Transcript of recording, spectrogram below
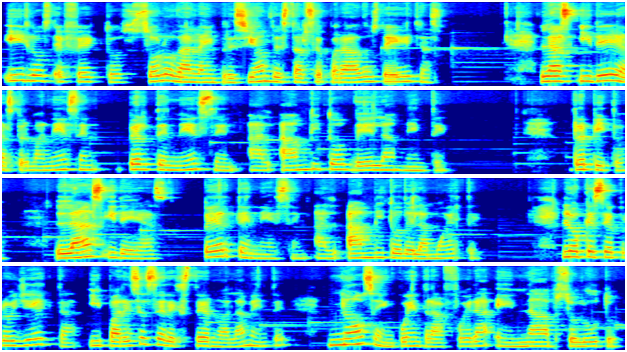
y los efectos solo dan la impresión de estar separados de ellas. Las ideas permanecen pertenecen al ámbito de la mente. Repito, las ideas pertenecen al ámbito de la muerte. Lo que se proyecta y parece ser externo a la mente no se encuentra afuera en absoluto,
